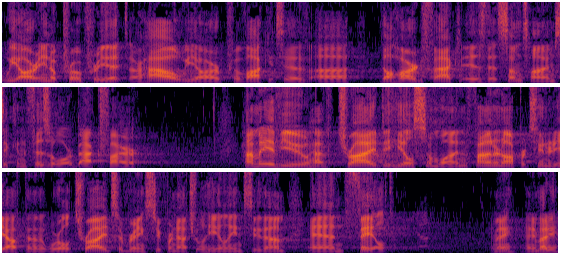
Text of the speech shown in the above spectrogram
we are inappropriate or how we are provocative, uh, the hard fact is that sometimes it can fizzle or backfire. How many of you have tried to heal someone, found an opportunity out there in the world, tried to bring supernatural healing to them, and failed? Anybody? Anybody?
